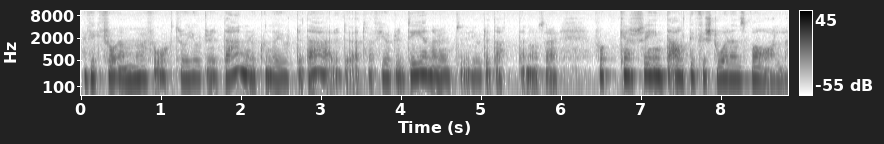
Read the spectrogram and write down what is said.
Jag fick frågan, men varför åkte du och gjorde det där när du kunde ha gjort det där? Du vet, varför gjorde du det när du inte gjorde datten? Och så där. Folk kanske inte alltid förstår ens val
